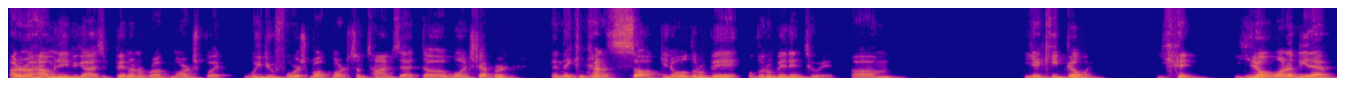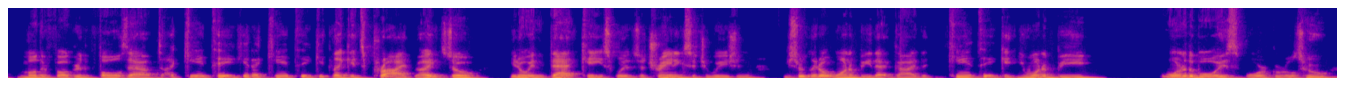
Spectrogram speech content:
I don't know how many of you guys have been on a ruck march, but we do force ruck march sometimes at uh, One Shepherd and they can kind of suck, you know, a little bit, a little bit into it. Um, you keep going. You, don't want to be that motherfucker that falls out. I can't take it. I can't take it. Like it's pride, right? So, you know, in that case, when it's a training situation, you certainly don't want to be that guy that can't take it. You want to be one of the boys or girls who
